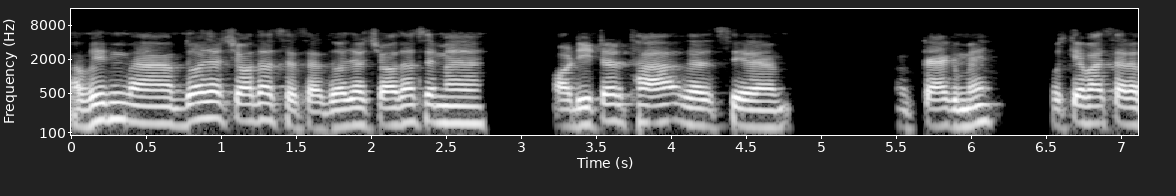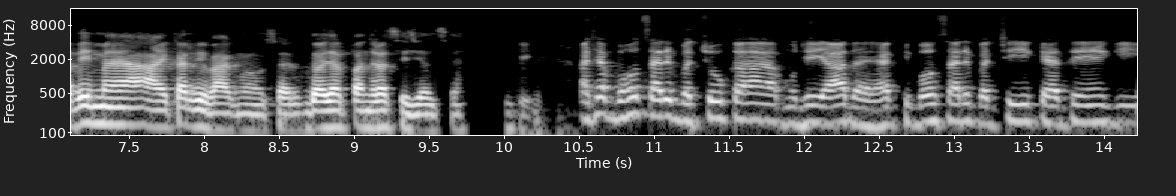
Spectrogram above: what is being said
अभी 2014 से सर 2014 से मैं ऑडिटर था टैग में। उसके बाद सर अभी मैं आयकर विभाग में हूँ सर 2015 सीजीएल से। जी। अच्छा बहुत सारे बच्चों का मुझे याद आया कि बहुत सारे बच्चे ये कहते हैं कि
